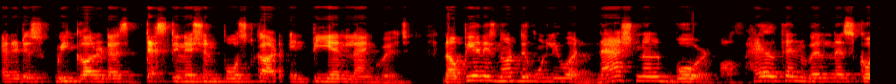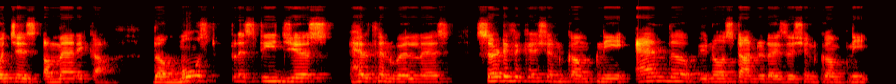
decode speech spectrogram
And it is, we call it as destination postcard in PN language. Now, PN is not the only one. National Board of Health and Wellness Coaches America, the most prestigious health and wellness certification company and the you know standardization company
